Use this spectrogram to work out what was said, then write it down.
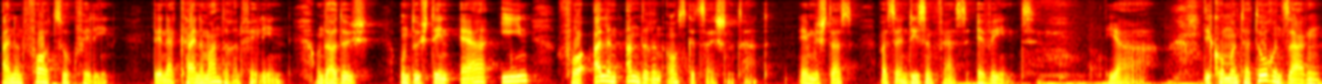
einen Vorzug verliehen den er keinem anderen verliehen. Und dadurch und durch den er ihn vor allen anderen ausgezeichnet hat, nämlich das, was er in diesem Vers erwähnt. Ja, die Kommentatoren sagen,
